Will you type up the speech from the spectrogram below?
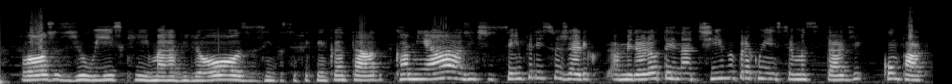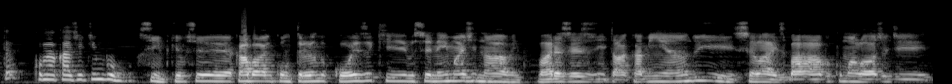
lojas de uísque maravilhosas, assim, você fica encantado. Caminhar, a gente sempre sugere a melhor alternativa para conhecer uma cidade compacta, como é o caso de Edimburgo. Sim, porque você acaba encontrando coisa que você nem imaginava. Várias vezes a gente tava caminhando e, sei lá, esbarrava com uma loja de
